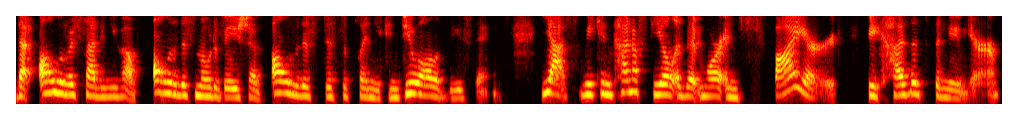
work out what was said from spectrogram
that all of a sudden you have all of this motivation, all of this discipline, you can do all of these things. Yes, we can kind of feel a bit more inspired because it's the new year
